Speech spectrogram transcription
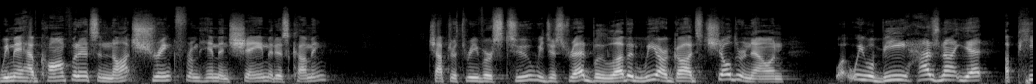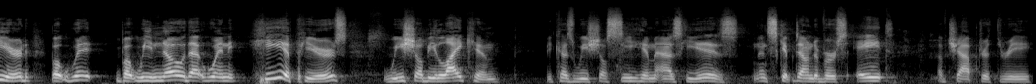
we may have confidence and not shrink from him in shame at his coming. Chapter 3, verse 2, we just read, Beloved, we are God's children now, and what we will be has not yet appeared, but we, but we know that when he appears, we shall be like him because we shall see him as he is. And then skip down to verse 8 of chapter 3.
